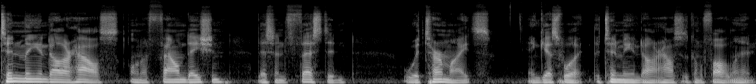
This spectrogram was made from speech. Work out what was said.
$10 million house on a foundation that's infested with termites. And guess what? The $10 million house is going to fall in.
